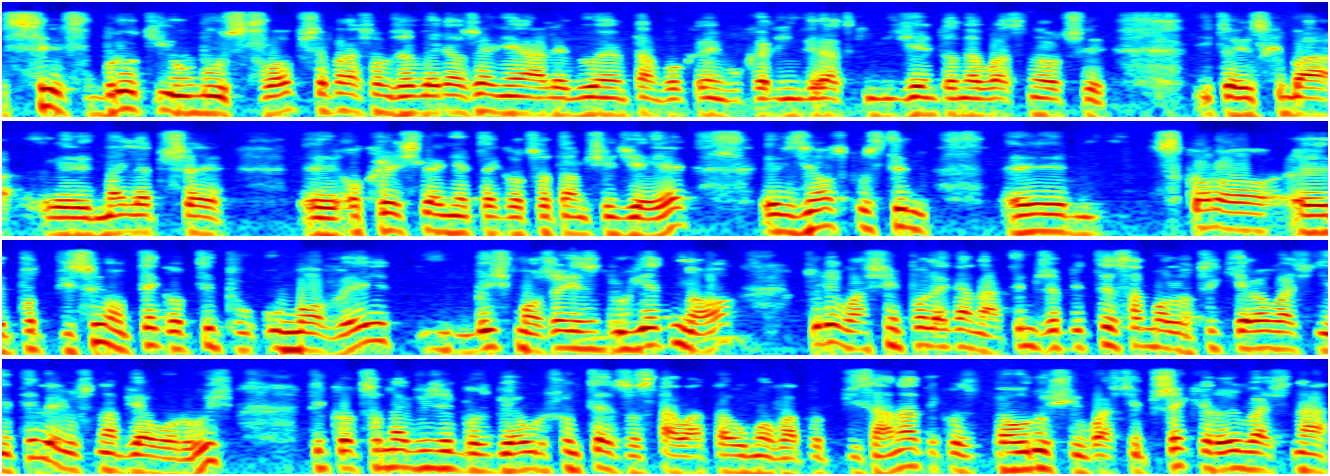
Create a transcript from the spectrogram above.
syf, brud i ubóstwo. Przepraszam za wyrażenie, ale byłem tam w okręgu kaliningradzkim, widziałem to na własne oczy i to jest chyba najlepsze określenie tego, co tam się dzieje. W związku z tym skoro e, podpisują tego typu umowy, być może jest drugie dno, które właśnie polega na tym, żeby te samoloty kierować nie tyle już na Białoruś, tylko co najwyżej, bo z Białorusią też została ta umowa podpisana, tylko z Białorusi właśnie przekierowywać na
